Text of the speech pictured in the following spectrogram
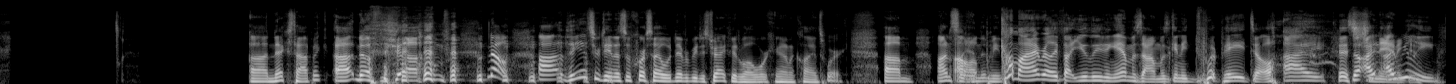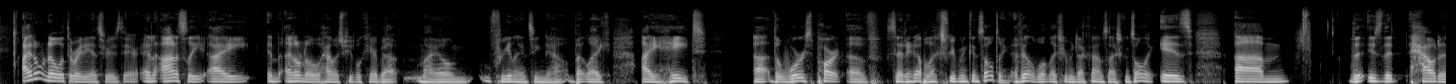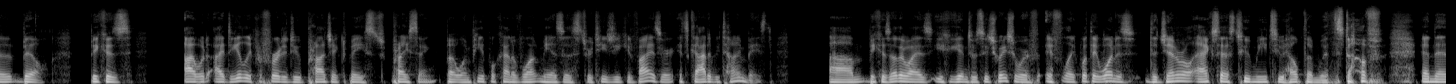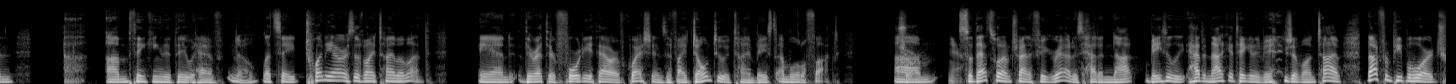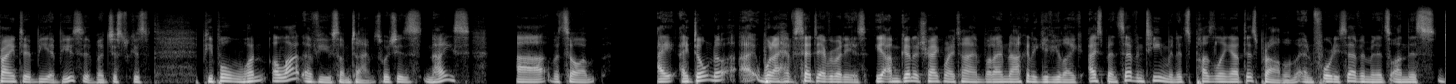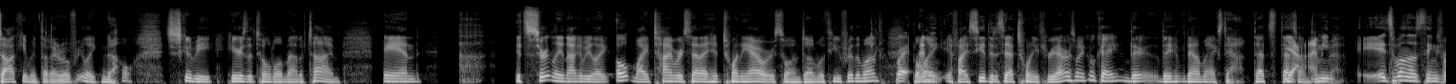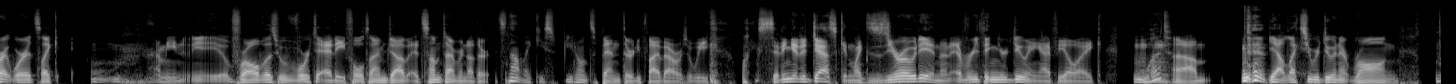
Uh, next topic. Uh, no, um, no. Uh, the answer, Dan, is of course I would never be distracted while working on a client's work. Um, honestly, Oh, I mean, come on! I really thought you leaving Amazon was going to put paid to all. I, no, I, I really, I don't know what the right answer is there. And honestly, I, and I don't know how much people care about my own freelancing now, but like, I hate, uh, the worst part of setting up Lex Friedman Consulting, available at lexfriedman.com slash consulting, is, um, the, is the how to bill because I would ideally prefer to do project based pricing. But when people kind of want me as a strategic advisor, it's got to be time based um, because otherwise you could get into a situation where if, if like what they want is the general access to me to help them with stuff and then uh, i'm thinking that they would have you know let's say 20 hours of my time a month and they're at their 40th hour of questions if i don't do it time based i'm a little fucked Sure. um, Yeah. so that's what i'm trying to figure out is how to not basically how to not get taken advantage of on time not from people who are trying to be abusive but just because people want a lot of you sometimes which is nice uh, but so i'm I, I don't know. I, what I have said to everybody is, yeah, I'm going to track my time, but I'm not going to give you like, I spent 17 minutes puzzling out this problem and 47 minutes on this document that I wrote for you. Like, no, it's just going to be, here's the total amount of time. And uh, it's certainly not going to be like, oh, my timer said I hit 20 hours, so I'm done with you for the month. Right. But I like, mean, if I see that it's at 23 hours, I'm like, okay, they they have now maxed out. That's, that's yeah. I'm I thinking mean, about it's one of those things, right, where it's like, I mean, for all of us who've worked at a full time job at some time or another, it's not like you you don't spend 35 hours a week like sitting at a desk and like zeroed in on everything you're doing. I feel like, What? um, yeah, Lex, you were doing it wrong.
